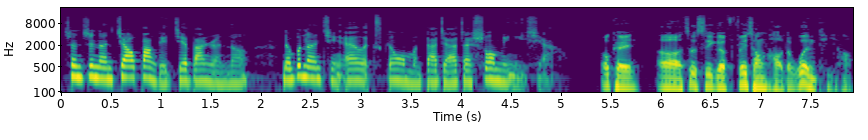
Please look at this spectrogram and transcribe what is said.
甚至能交棒给接班人呢？能不能请 Alex 跟我们大家再说明一下？OK，呃，这是一个非常好的问题哈。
